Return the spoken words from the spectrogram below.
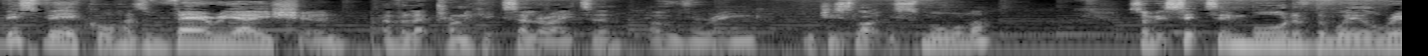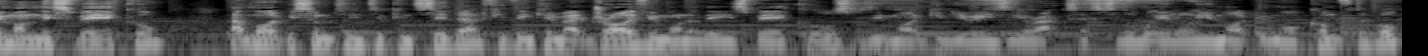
This vehicle has a variation of electronic accelerator over ring, which is slightly smaller. So it sits inboard of the wheel rim on this vehicle. That might be something to consider if you're thinking about driving one of these vehicles, as it might give you easier access to the wheel or you might be more comfortable.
